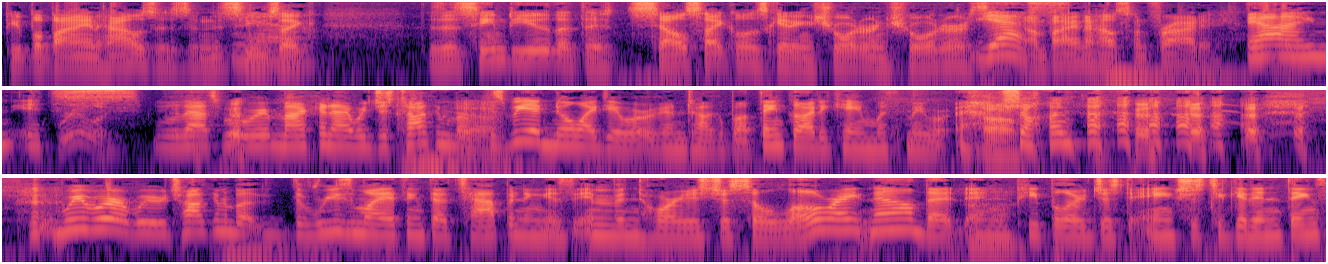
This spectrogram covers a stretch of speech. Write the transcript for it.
people buying houses, and it seems Yeah. like. Does it seem to you that the sell cycle is getting shorter and shorter? It's like, Yes. I'm buying a house on Friday. Yeah, Like, I, it's really? well, that's what we're, Mark and I were just talking about Yeah. because we had no idea what we were going to talk about. Thank God he came with me, Oh. Sean. we were we were talking about the reason why I think that's happening is inventory is just so low right now that Uh-huh. and people are just anxious to get in things.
